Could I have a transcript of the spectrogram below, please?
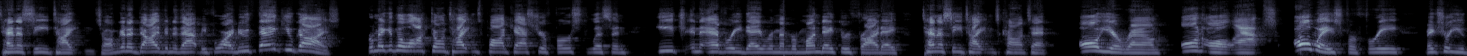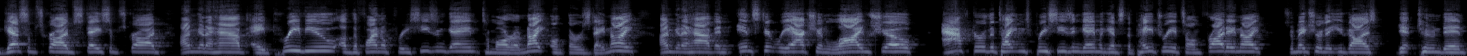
Tennessee Titan. So I'm going to dive into that before I do. Thank you guys for making the Locked On Titans podcast your first listen each and every day. Remember, Monday through Friday, Tennessee Titans content all year round on all apps, always for free. Make sure you get subscribed, stay subscribed. I'm going to have a preview of the final preseason game tomorrow night on Thursday night. I'm going to have an instant reaction live show after the Titans preseason game against the Patriots on Friday night. So make sure that you guys get tuned in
